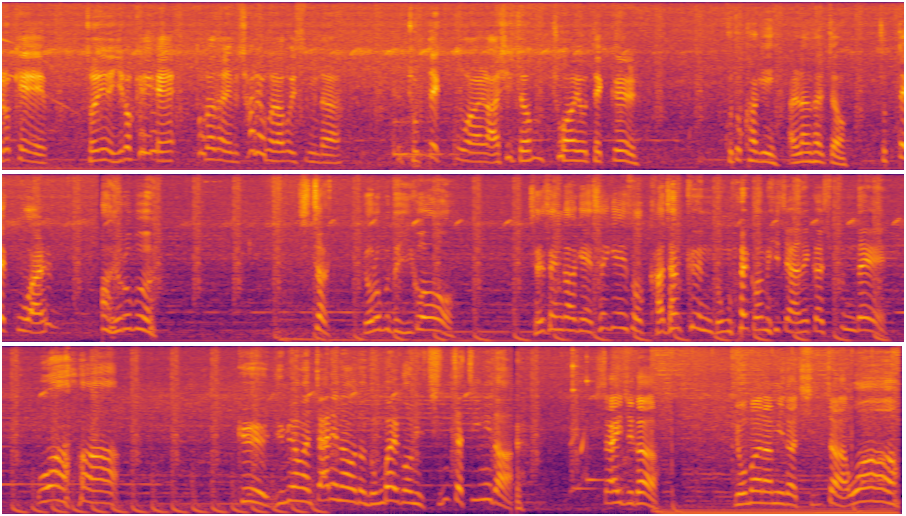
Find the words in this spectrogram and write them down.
그렇게 저희는 이렇게 돌아다니면서 촬영을 하고 있습니다. 족대꾸알 아시죠? 좋아요 댓글 구독하기 알람 설정. 족대꾸알. 아 여러분. 진짜 여러분들 이거 제 생각에 세계에서 가장 큰 농발검이지 않을까 싶은데 와, 그 유명한 짤에 나오던 농발검이 진짜 찐이다. 사이즈가 요만합니다, 진짜. 와,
